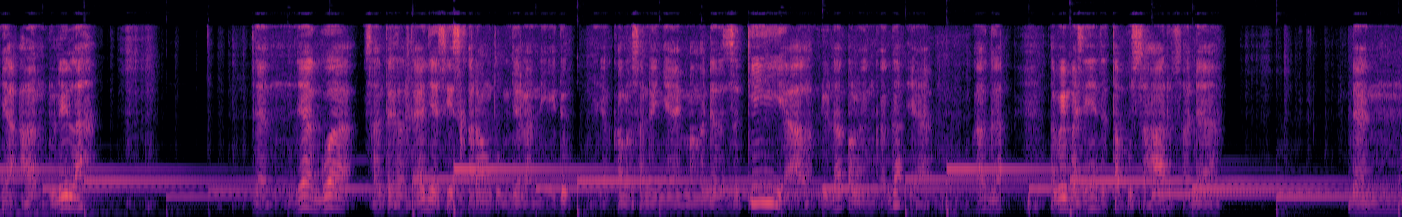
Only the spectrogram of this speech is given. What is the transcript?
ya alhamdulillah. Dan ya gue santai-santai aja sih sekarang untuk menjalani hidup. Ya kalau seandainya emang ada rezeki ya alhamdulillah. Kalau yang kagak ya kagak. Tapi pastinya tetap usaha harus ada. Dan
